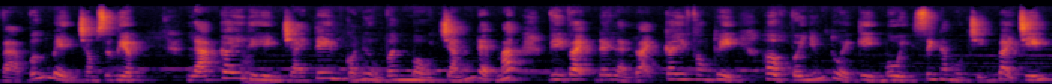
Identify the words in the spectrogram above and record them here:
và vững bền trong sự nghiệp. Lá cây thì hình trái tim có đường vân màu trắng đẹp mắt, vì vậy đây là loại cây phong thủy hợp với những tuổi kỷ mùi sinh năm 1979.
